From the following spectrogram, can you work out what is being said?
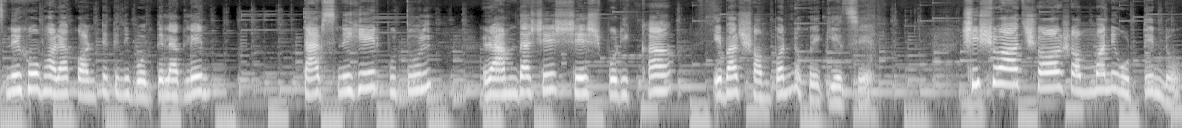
স্নেহ ভরা কণ্ঠে তিনি বলতে লাগলেন, তার স্নেহের পুতুল রামদাসের শেষ পরীক্ষা এবার সম্পন্ন হয়ে গিয়েছে। শিষ্য আজ সসম্মানে উত্তীর্ণ।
